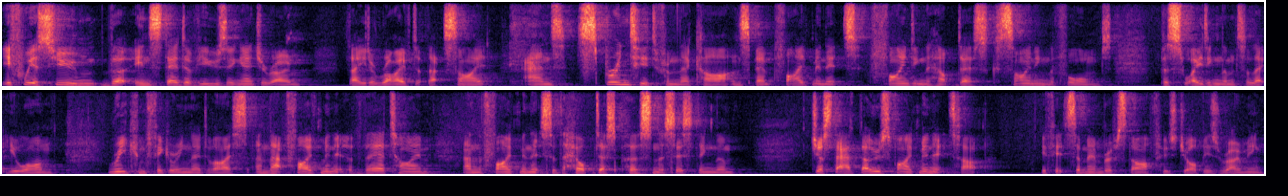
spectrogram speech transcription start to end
If we assume that instead of using Eduroam, they'd arrived at that site and sprinted from their car and spent five minutes finding the help desk, signing the forms, persuading them to let you on, reconfiguring their device, and that five minute of their time and the five minutes of the help desk person assisting them, just add those five minutes up if it's a member of staff whose job is roaming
